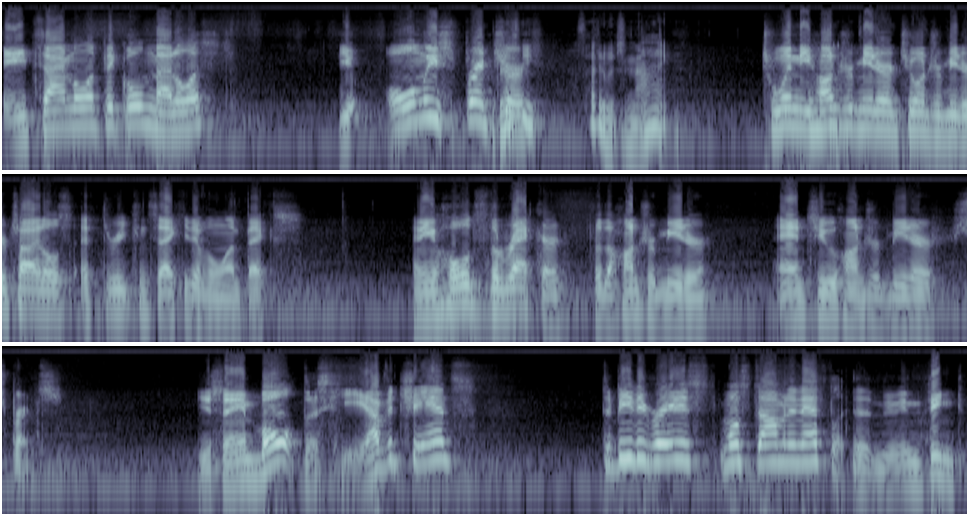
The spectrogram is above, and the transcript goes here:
eight-time Olympic gold medalist, the only sprinter? I thought he was nine. to win the 100 meter and 200 meter titles at three consecutive Olympics. And he holds the record for the 100 meter and 200 meter sprints. Usain Bolt, does he have a chance to be the greatest, most dominant athlete? I mean, think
